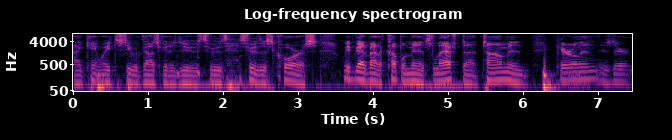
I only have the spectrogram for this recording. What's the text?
I can't wait to see what God's going to do through through this course. We've got about a couple minutes left. Uh, Tom and Carolyn, is there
